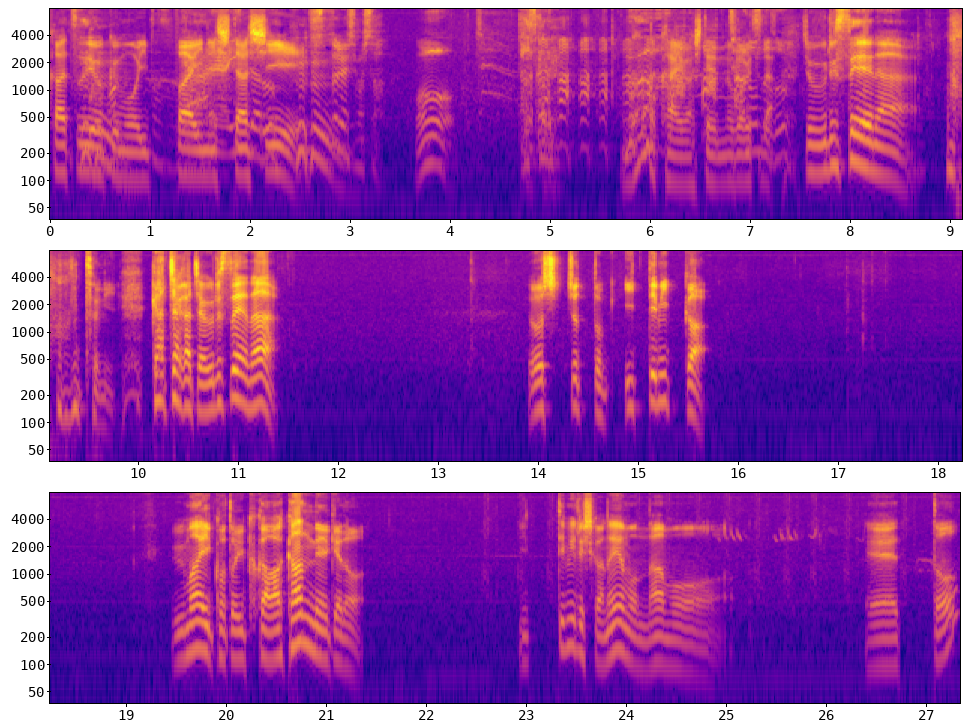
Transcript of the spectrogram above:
活力もいっぱいにし。たし失礼しました。おう。何の会話してんのこいつら。ちょうるせえな。本当に。ガチャガチャうるせえな。よしちょっと行ってみっか。うまいこといくかわかんねえけど。行ってみるしかねえもんなもう。えー、っと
